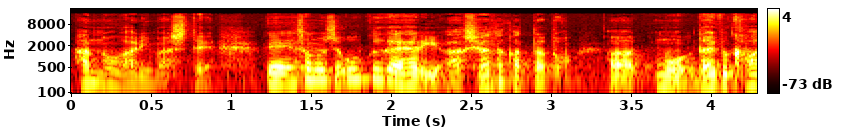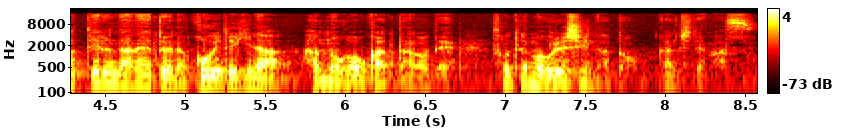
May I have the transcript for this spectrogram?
反応がありまして、でそのうち多くがやはり、あ、知らなかったと、あ、もうだいぶ変わっているんだねというような好意的な反応が多かったので、その点も嬉しいなと感じています。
